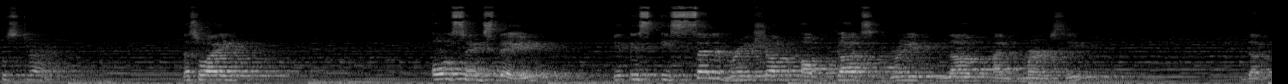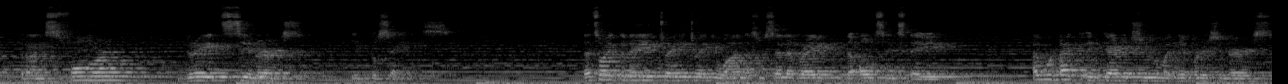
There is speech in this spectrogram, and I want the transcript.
to strength. That's why All Saints' Day, it is a celebration of God's great love and mercy that transform great sinners into saints. That's why today, 2021, as we celebrate the All Saints' Day, I would like to encourage you, my dear parishioners,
